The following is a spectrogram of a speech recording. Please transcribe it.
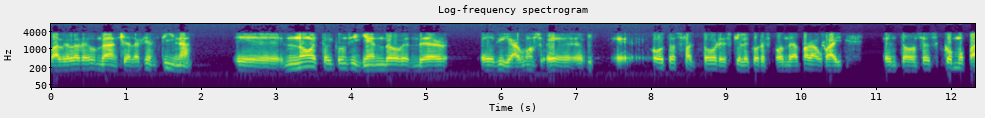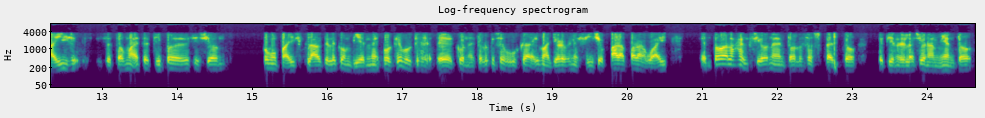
valga la redundancia, a la Argentina, eh, no estoy consiguiendo vender, eh, digamos, otros factores que le corresponde a Paraguay. Entonces, como país, si se toma este tipo de decisión, como país, claro que le conviene. ¿Por qué? Porque con esto lo que se busca el mayor beneficio para Paraguay en todas las acciones, en todos los aspectos que tiene relacionamiento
